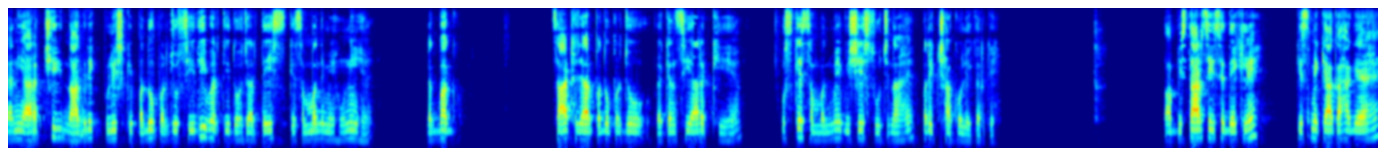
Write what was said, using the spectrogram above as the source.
यानी आरक्षी नागरिक पुलिस के पदों पर जो सीधी भर्ती 2023 के संबंध में होनी है, लगभग साठ हज़ार पदों पर जो वैकेंसी आ रखी है, उसके संबंध में विशेष सूचना है परीक्षा को लेकर के। तो आप विस्तार से इसे देख लें, किसमें क्या कहा गया है।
